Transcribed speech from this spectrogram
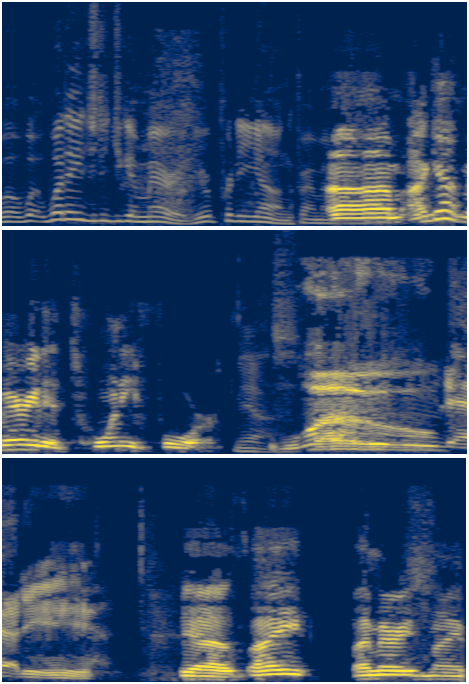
Well, what, what, age did you get married? You were pretty young, if I remember. Um, I got married at 24. Yes. Whoa, daddy. Yeah, I I married my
